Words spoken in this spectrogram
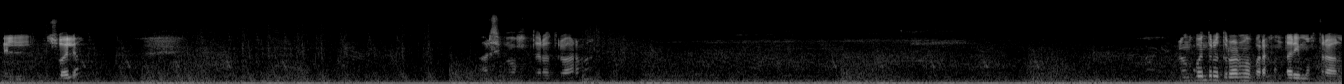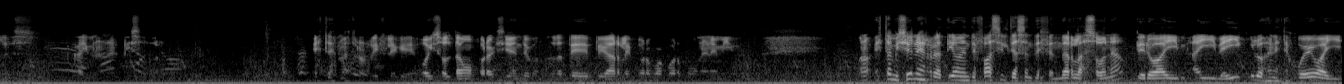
del suelo. A ver si podemos juntar otro arma. Encuentro otro arma para juntar y mostrarles. Acá hay uno en el piso. Este es nuestro rifle que hoy soltamos por accidente cuando traté de pegarle cuerpo a cuerpo a un enemigo. Bueno, esta misión es relativamente fácil, te hacen defender la zona, pero hay, hay vehículos en este juego, ahí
